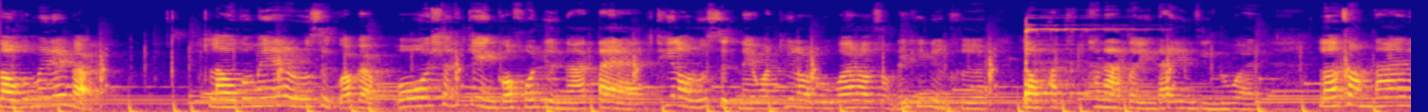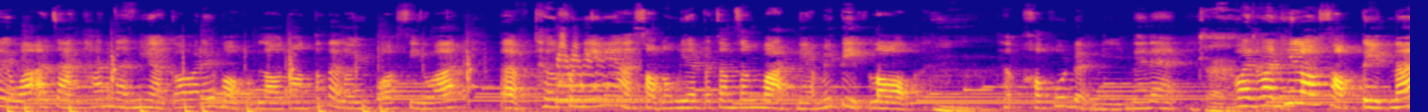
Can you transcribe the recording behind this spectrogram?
เราก็ไม่ได้แบบ เราก็ไม่ได้รู้สึกว่าแบบโอ้ฉันเก่งกว่าคนอื่นนะ แต่ที่เรารู้สึกในวันที่เรารู้ว่าเราสอบได้ที่หนึ่งคือ เราพัฒนาตัวเองได้จริง ๆ ด้วย แล้วจำได้เลยว่าอาจารย์ท่านนั้นเนี่ยก็ได้บอกกับเราตอนตั้งแต่เราอยู่ป .4 ว่าแบบเธอคนนี้เนี่ยสอบโรงเรียนประจำจังหวัดเนี่ยไม่ติดหรอกอืมเขาพูดแบบนี้แน่ใช่ๆวันวันที่เราสอบติดนะ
